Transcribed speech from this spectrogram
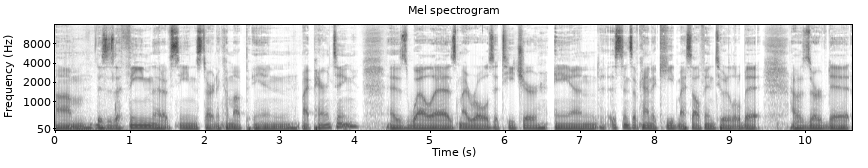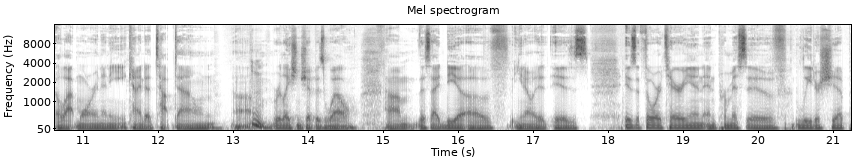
Um, this is a theme that I've seen starting to come up in my parenting, as well as my role as a teacher. And since I've kind of keyed myself into it a little bit, I've observed it a lot more in any kind of top down um, relationship as well. Um, this idea of you know it is is authoritarian and permissive leadership.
